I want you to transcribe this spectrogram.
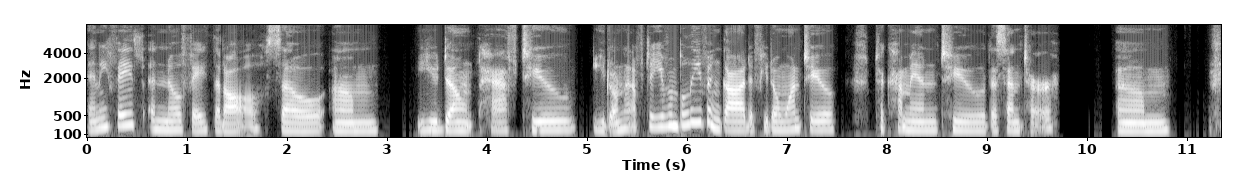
any faith, and no faith at all. So, um, you don't have to you don't have to even believe in God if you don't want to, to come into the center. Um,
